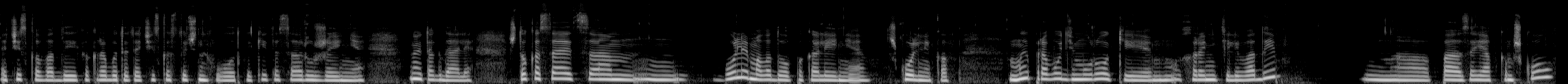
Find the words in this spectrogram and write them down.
очистка воды, как работает очистка сточных вод, какие-то сооружения, ну и так далее. Что касается более молодого поколения, школьников, мы проводим уроки хранителей воды по заявкам школ.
